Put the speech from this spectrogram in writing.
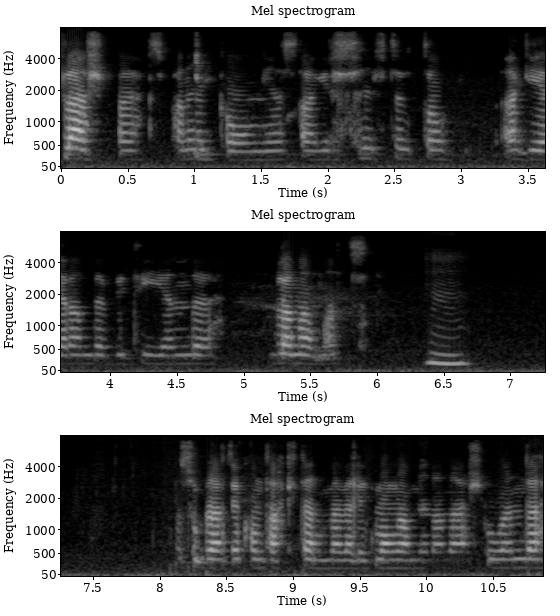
flashbacks, panikångest, aggressivt utagerande beteende bland annat. Mm. Och så bröt jag kontakten med väldigt många av mina närstående.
